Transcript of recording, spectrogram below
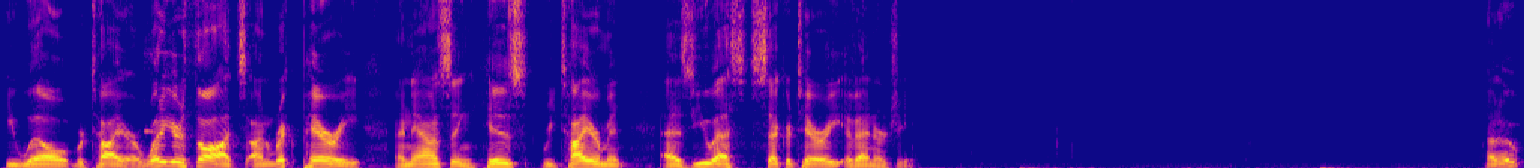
he will retire. What are your thoughts on Rick Perry announcing his retirement as U.S. Secretary of Energy? Hello.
